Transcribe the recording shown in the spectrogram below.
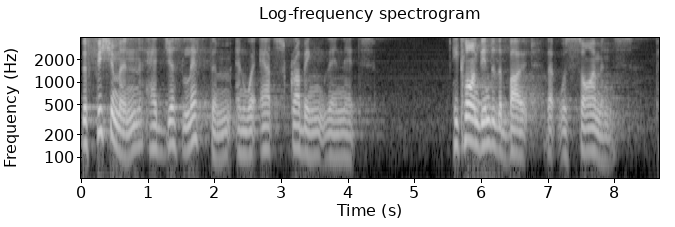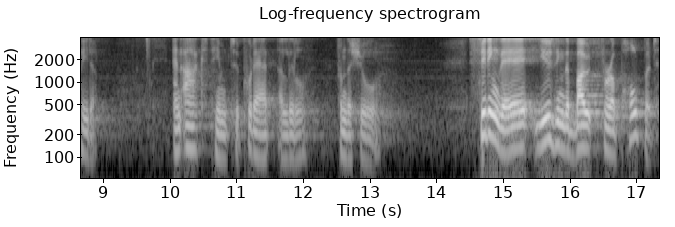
The fishermen had just left them and were out scrubbing their nets. He climbed into the boat that was Simon's, Peter, and asked him to put out a little from the shore. Sitting there, using the boat for a pulpit,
